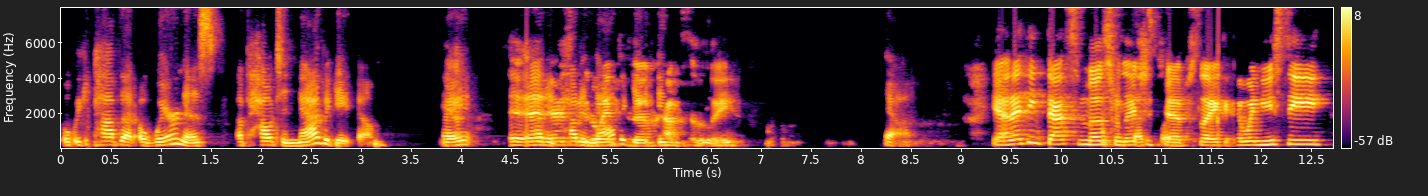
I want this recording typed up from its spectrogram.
but we can have that awareness of how to navigate them, right? Yeah. And, how to, how to navigate them. Absolutely. Yeah. Yeah, and I think that's most think relationships. That's like when you see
